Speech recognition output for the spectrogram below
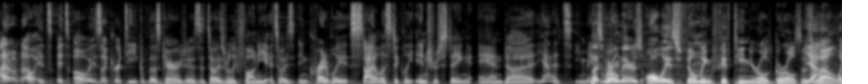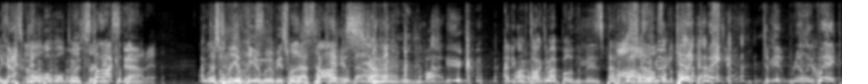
I don't know. It's it's always a critique of those characters. It's always really funny. It's always incredibly stylistically interesting, and uh, yeah, it's he makes. But very- Rohmer's always filming 15 year old girls as Yeah, well. Like yeah. he's culpable to Let's a certain talk extent. about it. And there's only a few movies where Let's that's talk the case. about Yeah, come on. I think we've talked about both of his pedophile also, movies on the can- podcast. wait, to be really quick,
